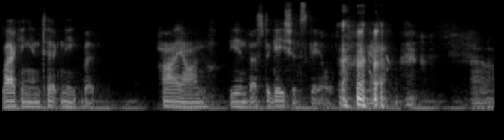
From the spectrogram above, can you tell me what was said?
lacking in technique, but high on the investigation scale. or you know. Uh,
